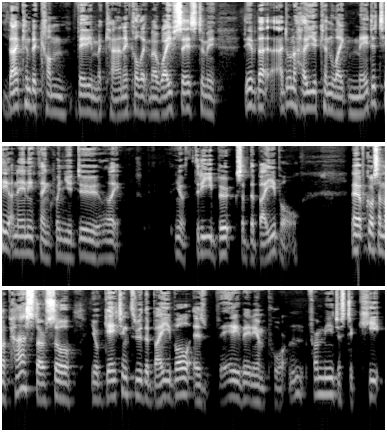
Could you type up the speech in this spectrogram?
that can become very mechanical. Like my wife says to me, David, I don't know how you can like meditate on anything when you do like, you know, three books of the Bible. Now, of course, I'm a pastor, so you know, getting through the Bible is very, very important for me, just to keep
